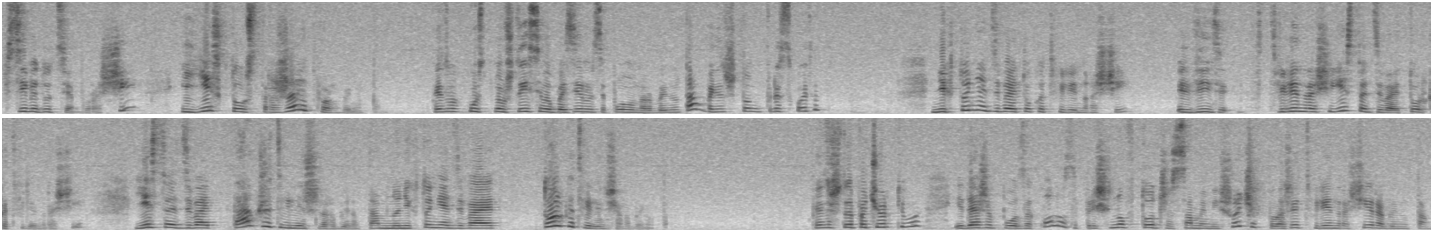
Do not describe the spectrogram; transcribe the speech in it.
Все ведут себя по Раши, и есть кто устражает по рабыну там. Поэтому, Потому что если мы базируемся полностью на рабыну там, понятно, что происходит? Никто не одевает только твилин Раши. Извините, твилин Раши есть, кто одевает только твилин Раши. Есть, кто одевает также твилин Шарабину там, но никто не одевает только твилин Шарабину там. Понимаете, что я подчеркиваю? И даже по закону запрещено в тот же самый мешочек положить твилин Раши и Рабину там.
